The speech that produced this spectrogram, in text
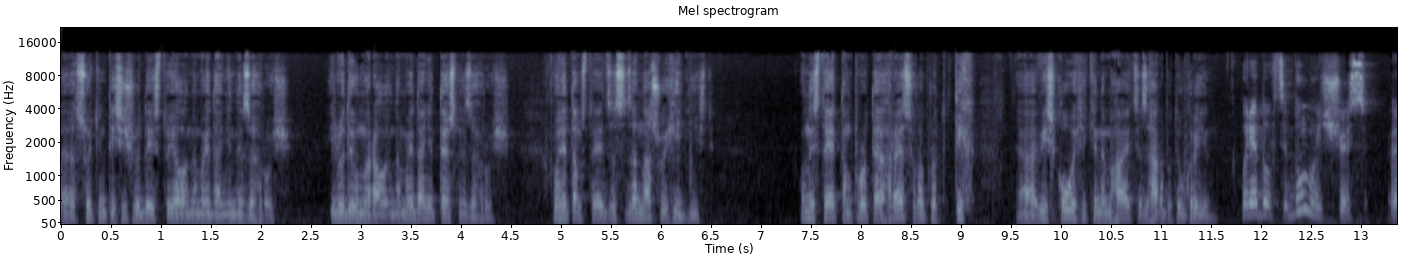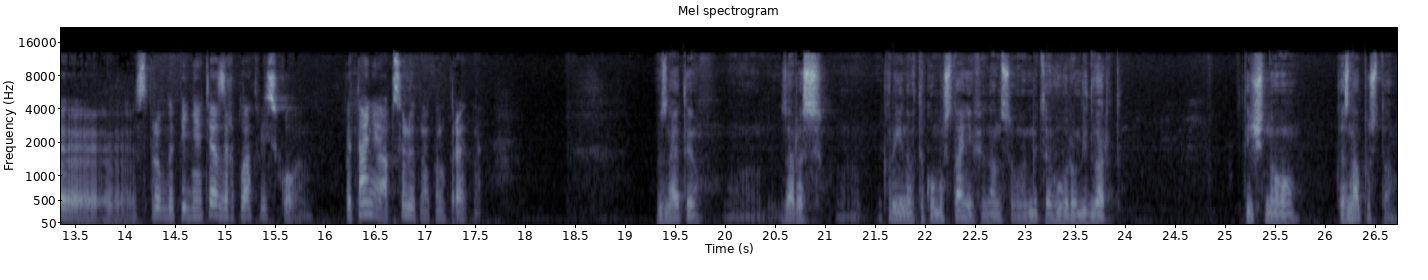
е, сотні тисяч людей стояли на Майдані не за гроші. І люди вмирали на Майдані теж не за гроші. Вони там стоять за, за нашу гідність. Вони стоять там проти агресора, проти тих е, військових, які намагаються загарбати Україну. Урядовці думають щось е, з приводу підняття зарплат військовим. Питання абсолютно конкретне. Ви знаєте, зараз Україна в такому стані фінансовому, ми це говоримо відверто. Фактично, казна пуста.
